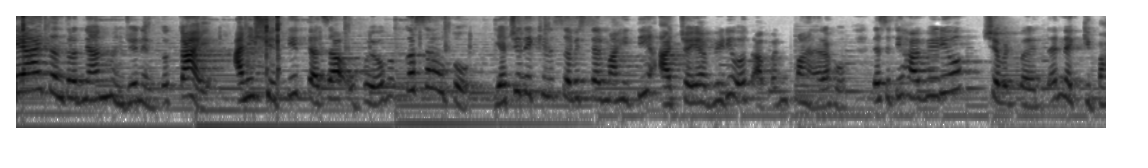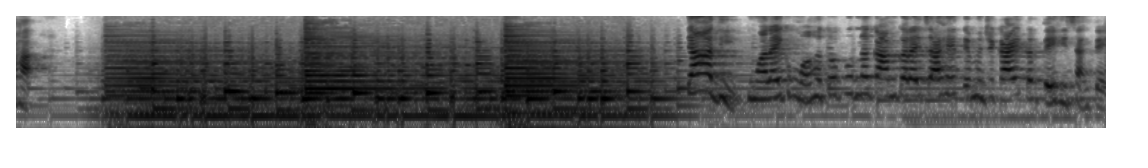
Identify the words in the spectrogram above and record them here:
ए आय तंत्रज्ञान म्हणजे नेमकं काय? आणि शेतीत त्याचा उपयोग कसा होतो? याची देखील सविस्तर माहिती आजच्या या व्हिडिओत आपण पाहणार आहोत. त्यासाठी हा व्हिडिओ शेवटपर्यंत नक्की पहा. त्याआधी तुम्हाला एक महत्त्वपूर्ण काम करायचं आहे ते म्हणजे काय? तर तेही सांगते.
